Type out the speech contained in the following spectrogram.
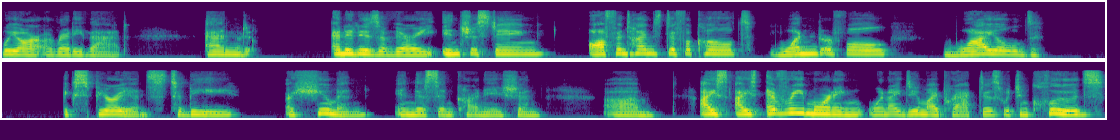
We are already that. And and it is a very interesting oftentimes difficult, wonderful, wild experience to be a human in this incarnation. Um, I, I every morning when I do my practice, which includes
